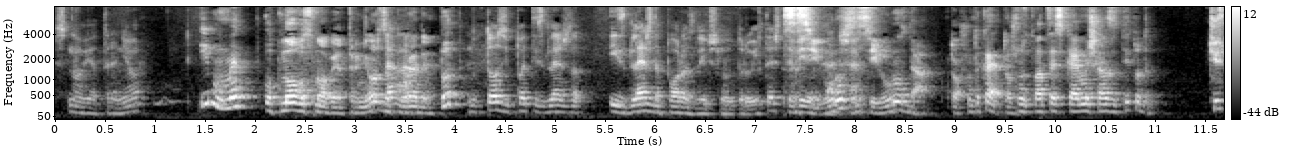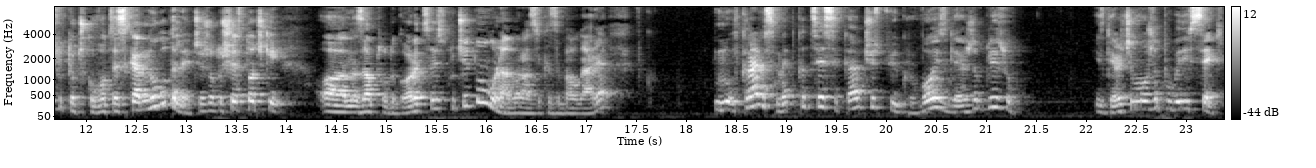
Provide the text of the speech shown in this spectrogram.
С новия треньор. И момент отново с новия треньор за Да. пореден път. Но този път изглежда, изглежда по-различно от другите. Ще Със сигурност, със сигурност, да. Точно така е. Точно с това ЦСКА има шанс за титлата. Чисто точково ЦСКА е много далече, защото 6 точки а, назад от Горец е изключително голяма разлика за България. Но в крайна сметка ЦСКА чисто игрово изглежда близо. Изглежда, че може да победи всеки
